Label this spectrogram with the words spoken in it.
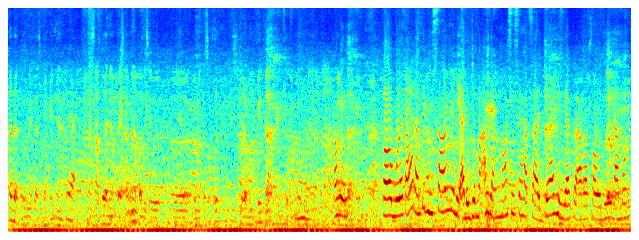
Kan ada dan sebagainya. Ya. Nah, saat sudah nyampe sana kondisi uh, tersebut tidak memungkinkan Oke. Okay. Kalau boleh tahu nanti misalnya nih ada jemaah yang masih sehat saja hingga ke Arab Saudi namun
